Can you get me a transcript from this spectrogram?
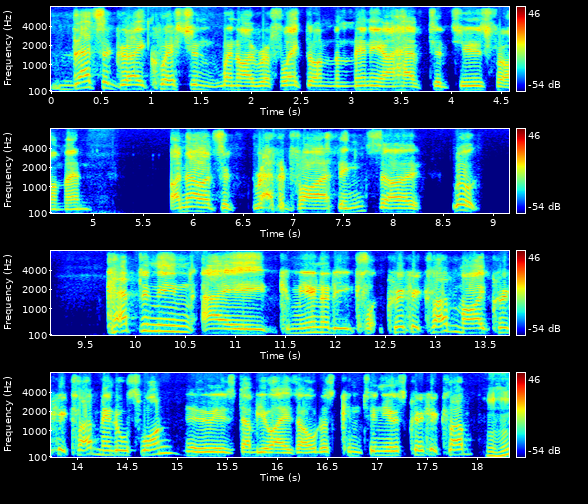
That's a great question when I reflect on the many I have to choose from. And I know it's a rapid fire thing. So, look, captaining a community cl- cricket club, my cricket club, Middle Swan, who is WA's oldest continuous cricket club, mm-hmm.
